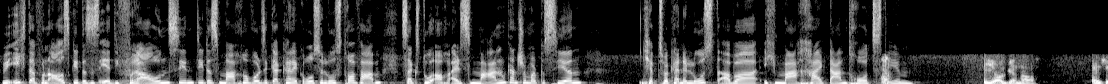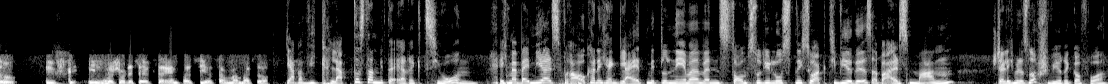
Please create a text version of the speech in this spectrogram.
wie ich davon ausgehe, dass es eher die Frauen sind, die das machen, obwohl sie gar keine große Lust drauf haben. Sagst du auch als Mann, kann schon mal passieren, ich habe zwar keine Lust, aber ich mache halt dann trotzdem. Ja, genau. Also ist mir schon des Öfteren passiert, sagen wir mal so. Ja, aber wie klappt das dann mit der Erektion? Ich meine, bei mir als Frau kann ich ein Gleitmittel nehmen, wenn sonst so die Lust nicht so aktiviert ist, aber als Mann stelle ich mir das noch schwieriger vor.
